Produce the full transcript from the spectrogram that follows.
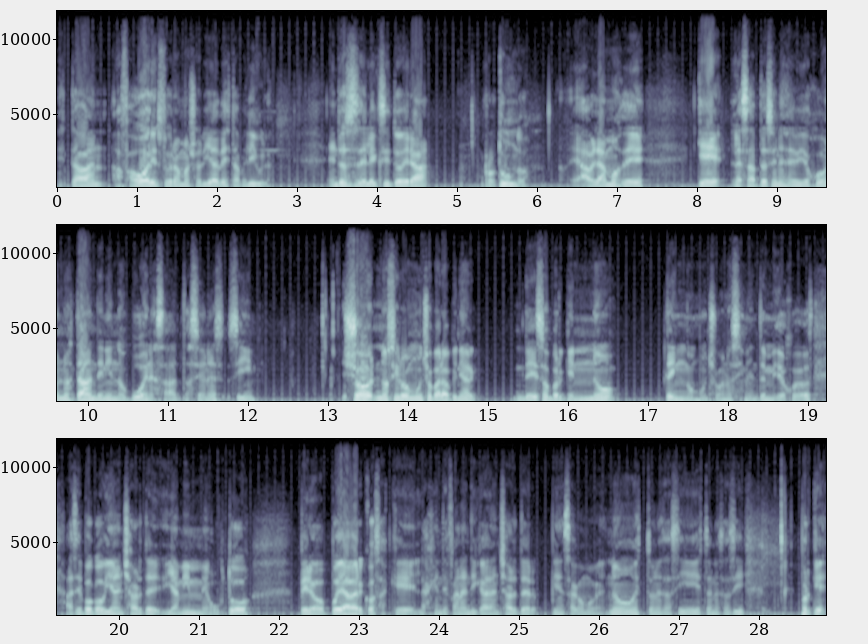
estaban a favor en su gran mayoría de esta película. Entonces el éxito era rotundo. Hablamos de que las adaptaciones de videojuegos no estaban teniendo buenas adaptaciones, ¿sí? Yo no sirvo mucho para opinar de eso porque no tengo mucho conocimiento en videojuegos. Hace poco vi Uncharted y a mí me gustó. Pero puede haber cosas que la gente fanática de Uncharted piensa como que no, esto no es así, esto no es así. Porque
